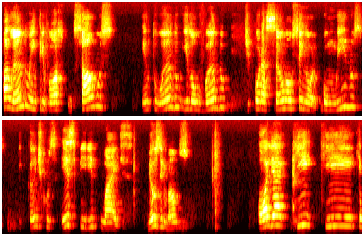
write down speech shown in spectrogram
falando entre vós com salmos, entoando e louvando de coração ao Senhor, com hinos e cânticos espirituais. Meus irmãos, olha que, que, que,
